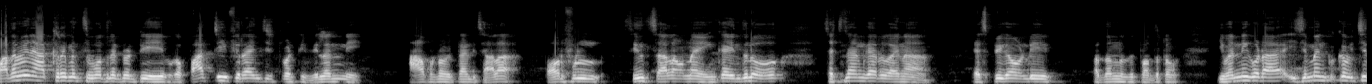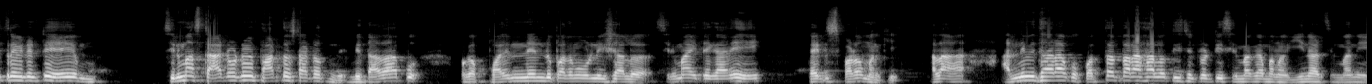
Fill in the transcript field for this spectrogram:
పదవిని ఆక్రమించబోతున్నటువంటి ఒక పార్టీ ఫిరాయించినటువంటి విలన్ని ఆపడం ఇట్లాంటి చాలా పవర్ఫుల్ సీన్స్ చాలా ఉన్నాయి. ఇంకా ఇందులో సత్యనారాయణ గారు ఆయన ఎస్పీగా ఉండి పదోన్నతి పొందటం ఇవన్నీ కూడా ఈ సినిమా ఇంకొక విచిత్రం ఏంటంటే సినిమా స్టార్ట్ అవడమే పాటతో స్టార్ట్ అవుతుంది. మీరు దాదాపు ఒక పన్నెండు పదమూడు నిమిషాలు సినిమా అయితే కానీ టైటిల్స్ పడవు మనకి. అలా అన్ని విధాలా ఒక కొత్త తరహాలో తీసినటువంటి సినిమాగా మనం ఈనాడు సినిమాని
